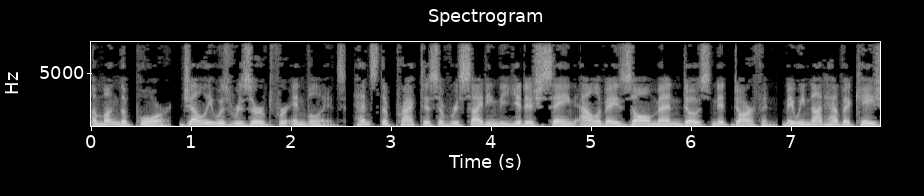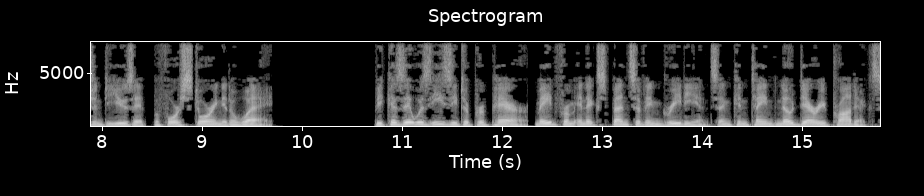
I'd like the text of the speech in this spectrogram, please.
Among the poor, jelly was reserved for invalids, hence the practice of reciting the Yiddish saying Alave zal men dos nit darfen may we not have occasion to use it before storing it away. Because it was easy to prepare, made from inexpensive ingredients and contained no dairy products,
